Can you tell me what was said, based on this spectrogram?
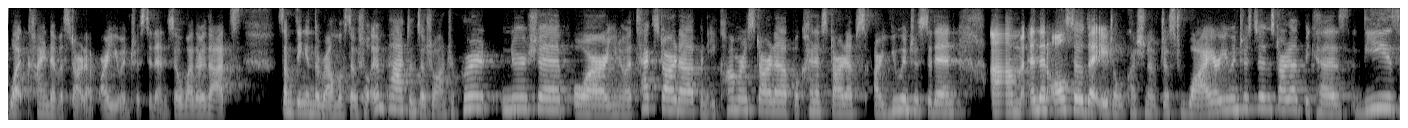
what kind of a startup are you interested in? So whether that's something in the realm of social impact and social entrepreneurship or you know a tech startup an e-commerce startup what kind of startups are you interested in? Um, and then also the age old question of just why are you interested in startup? Because these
